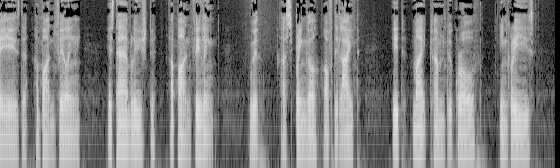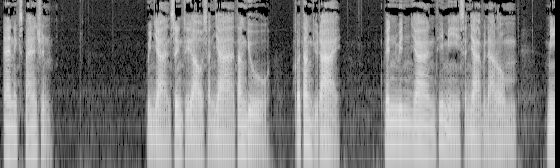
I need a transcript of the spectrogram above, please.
based upon feeling established upon feeling, with a sprinkle of delight, it might come to growth, increase, and expansion. วิญญาณซึ่งถือเอาสัญญาตั้งอยู่ ก็ตั้งอยู่ได้ เป็นวิญญาณที่มีสัญญาเป็นอารมณ์ มี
